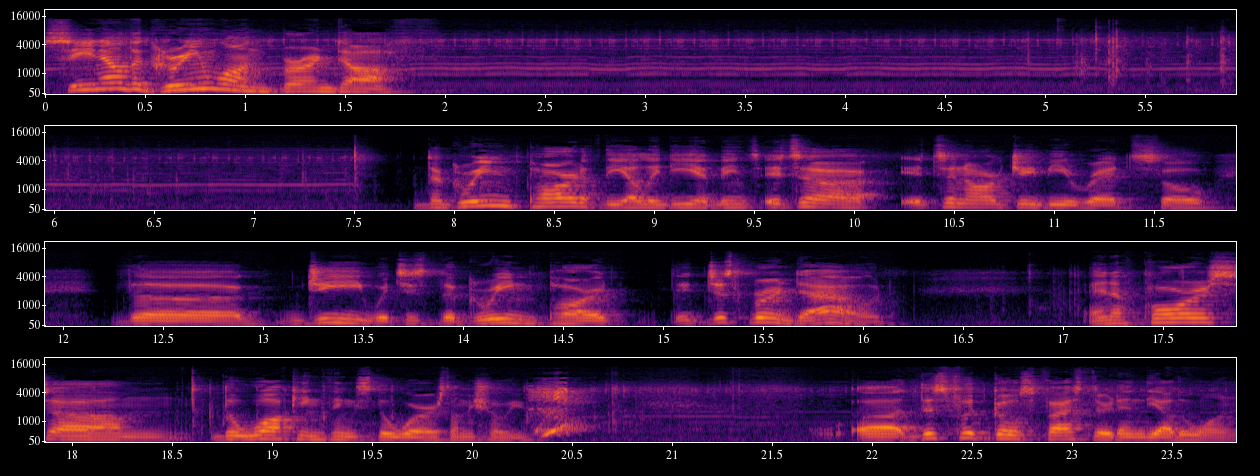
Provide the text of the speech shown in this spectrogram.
See now the green one burned off. The green part of the LED means it's a it's an RGB red, so the G, which is the green part, it just burned out. And of course, um, the walking thing's the worst. Let me show you. Uh, this foot goes faster than the other one.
